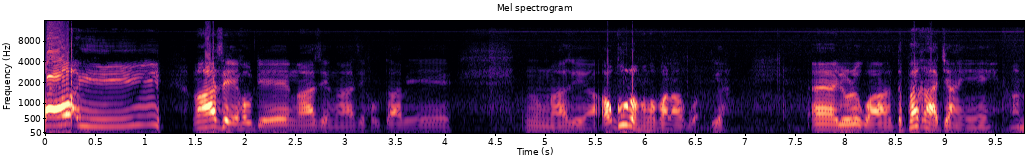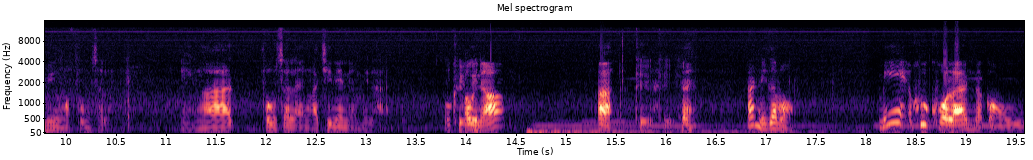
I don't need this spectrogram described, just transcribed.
အော်အေး90ဟုတ်တယ်90 90ဟုတ်သားပဲอืม90อ่ะအခုတော့ငါမပါလာဘူးကွာဒီကအဲလိုလို့ကွာတပတ်ခါကြာရင်ငါမင်းကငါဖုန်းဆက်လိုက်အဲငါဖုန်းဆက်လိုက်ငါချင်းနေနေမေးလာလိုက် โอเค ဟုတ်ပြီနော် အာ โอเคโอเค အဲ့နေသားမောင်မင်းအခုခေါ်လာတဲ့နှစ်ကောင်ဦး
